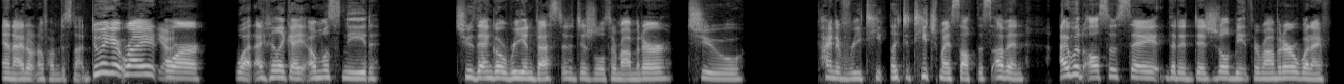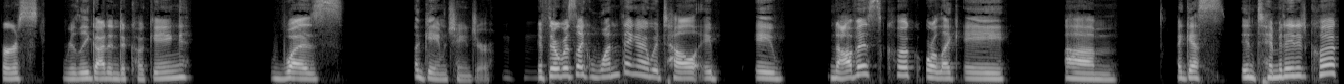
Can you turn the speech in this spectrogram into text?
And I don't know if I'm just not doing it right yeah. or what. I feel like I almost need to then go reinvest in a digital thermometer to kind of reteach, like to teach myself this oven. I would also say that a digital meat thermometer, when I first really got into cooking, was a game changer. Mm-hmm. If there was like one thing I would tell a a novice cook or like a um I guess intimidated cook,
